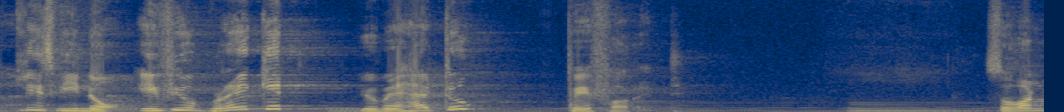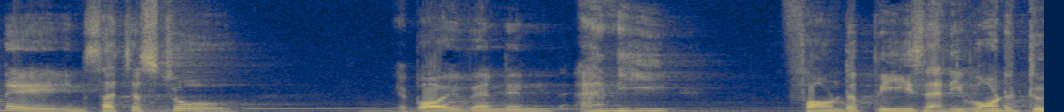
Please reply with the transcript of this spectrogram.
at least we know. If you break it, you may have to pay for it. So one day in such a store, a boy went in and he found a piece and he wanted to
